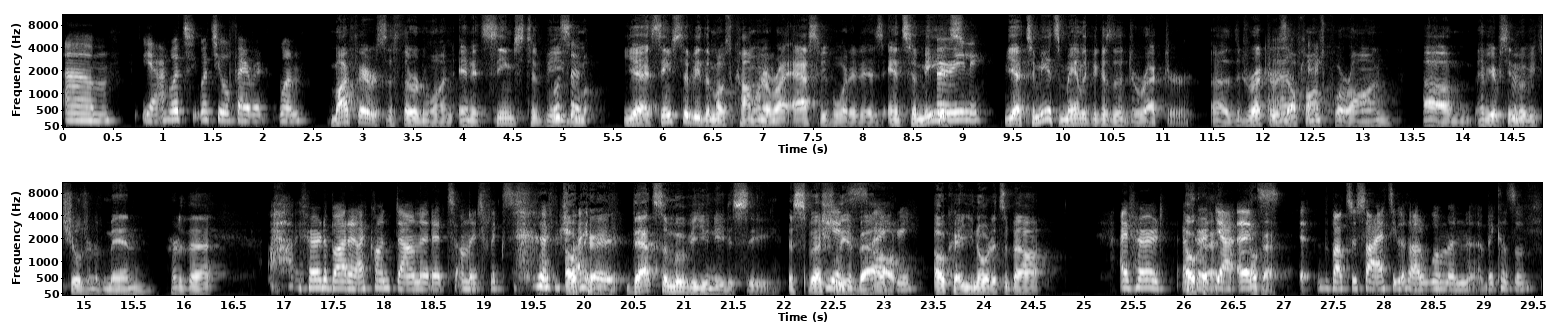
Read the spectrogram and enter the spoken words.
Um, yeah. What's what's your favorite one? My favorite is the third one, and it seems to be What's the it? yeah, it seems to be the most common Mm. whenever I ask people what it is. And to me, Oh, it's really? yeah, to me, it's mainly because of the director. Uh, the director is Okay. Alphonse Cuarón. Um, have you ever seen the Hmm. movie Children of Men? Heard of that? I've heard about it. I can't download it on Netflix. Okay, that's a movie you need to see, especially Yes, about. Okay, you know what it's about? I've heard. I've Okay, heard. Yeah, it's okay. About society without women because of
